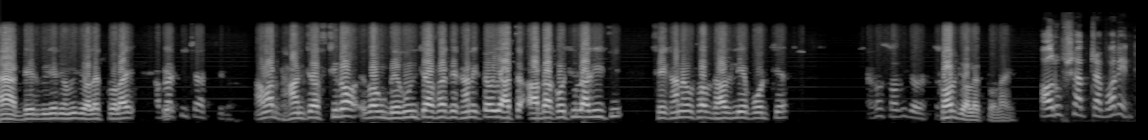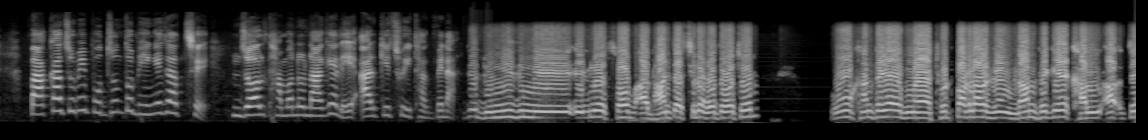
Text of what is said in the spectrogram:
হ্যাঁ দেড় বিঘা জমি জলের তলায়। আপনার কি চাষ ছিল? আমার ধান চাষ ছিল এবং বেগুন চাষ আছে খানিকটা ওই আদা কচু লাগিয়েছি সেখানেও সব ধাস নিয়ে পড়ছে। এখন সবই জলের তলায়। সব জলের তলায়। অরূপ সাতরা বলেন পাকা জমি পর্যন্ত ভেঙে যাচ্ছে জল থামানো না গেলে আর কিছুই থাকবে না। যে জমি এগুলো সব ধান চাষ ছিল গত বছর। ওখান থেকে ছোট পাগলা গ্রাম থেকে খাল আছে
